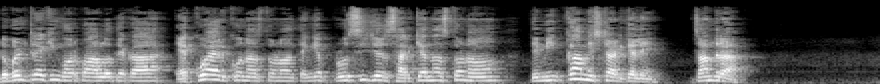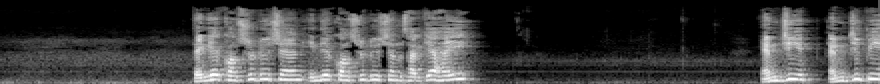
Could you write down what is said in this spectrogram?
डबल ट्रॅकिंग व्हरपा आसलो तेका एक्वायर करून आसतना तेंगे प्रोसिजर सारकें नासतना तेमी काम स्टार्ट केलें चांद्रा तेंगे कॉन्स्टिट्यूशन इंडिय कॉन्स्टिट्यूशन सारकें आहाय एमजी एमजीपी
